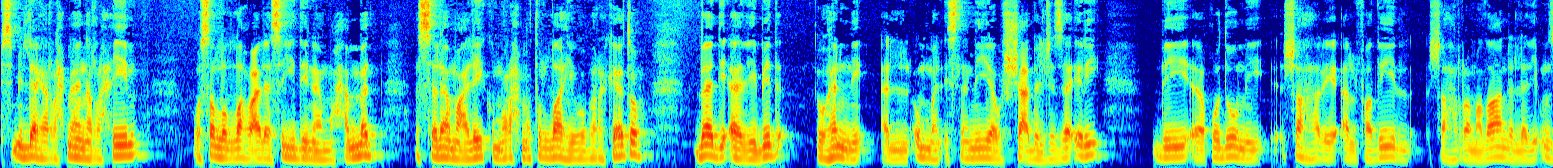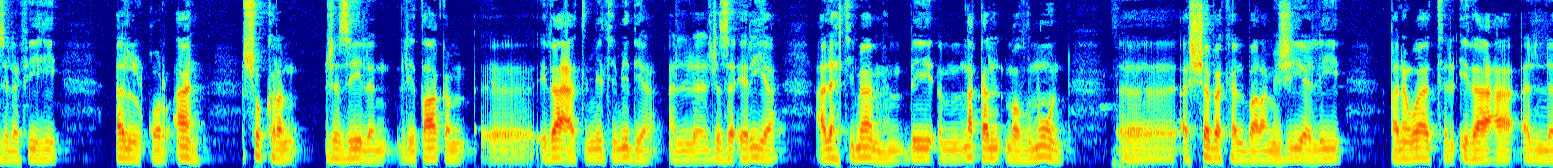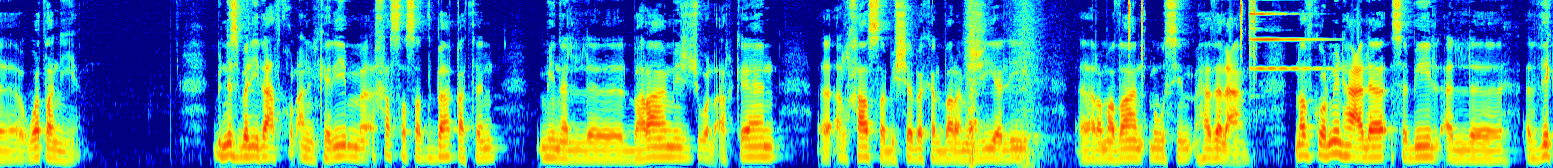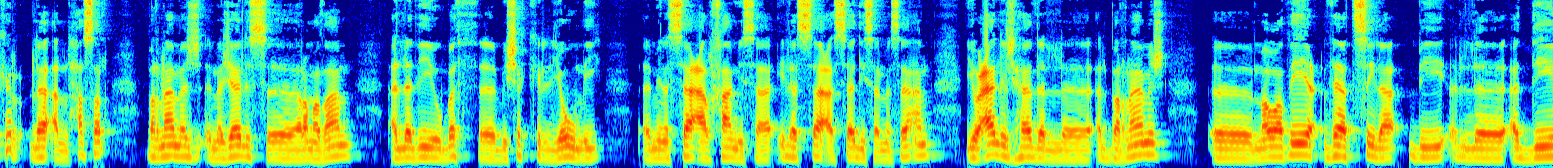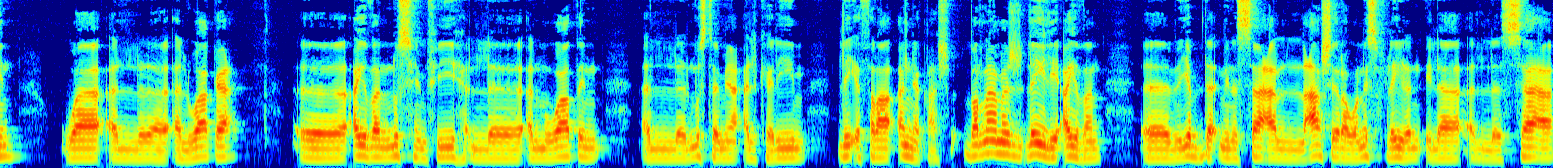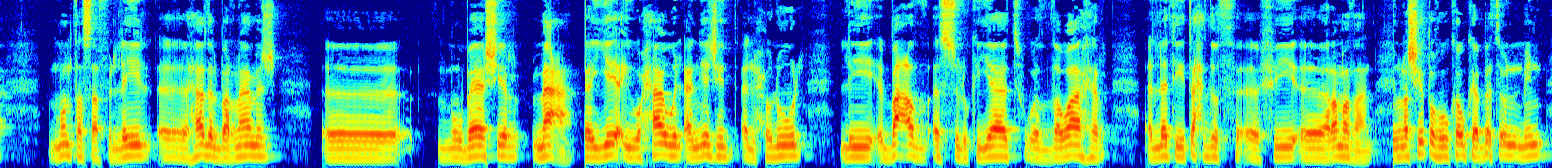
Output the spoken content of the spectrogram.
بسم الله الرحمن الرحيم. وصلى الله على سيدنا محمد. السلام عليكم ورحمة الله وبركاته. بادئ ذي بدء أهنئ الأمة الإسلامية والشعب الجزائري بقدوم شهر الفضيل شهر رمضان الذي أنزل فيه القرآن. شكرا جزيلا لطاقم إذاعة الميلتي ميديا الجزائرية على اهتمامهم بنقل مضمون الشبكة البرامجية لقنوات الإذاعة الوطنية. بالنسبة لإذاعة القرآن الكريم خصصت باقة من البرامج والأركان الخاصة بالشبكة البرامجية لرمضان موسم هذا العام. نذكر منها على سبيل الذكر لا الحصر برنامج مجالس رمضان الذي يبث بشكل يومي من الساعة الخامسة إلى الساعة السادسة مساء. يعالج هذا البرنامج مواضيع ذات صلة بالدين والواقع. أيضا نسهم فيه المواطن المستمع الكريم لإثراء النقاش. برنامج ليلي أيضا يبدأ من الساعة العاشرة ونصف ليلا إلى الساعة منتصف الليل. هذا البرنامج مباشر مع يحاول أن يجد الحلول لبعض السلوكيات والظواهر التي تحدث في رمضان. ينشطه كوكبة من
